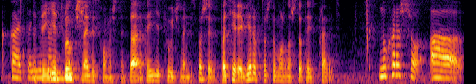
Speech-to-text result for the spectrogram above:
какая-то, не Это и есть бич. выученная беспомощность, да, это и есть выученная беспомощность, потеря веры в то, что можно что-то исправить. Ну хорошо, а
